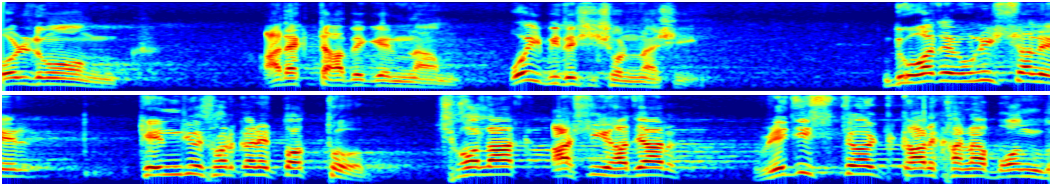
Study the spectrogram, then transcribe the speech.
ওল্ড মঙ্ক আর একটা আবেগের নাম, ওই বিদেশি সন্ন্যাসী। দু হাজার উনিশ সালের কেন্দ্রীয় সরকারের তথ্য ছ লাখ আশি হাজার রেজিস্টার্ড কারখানা বন্ধ,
